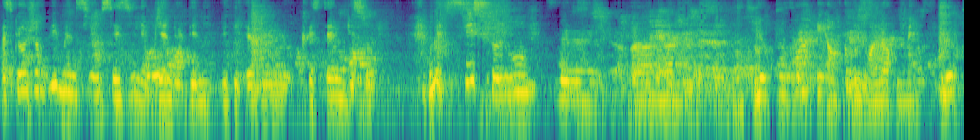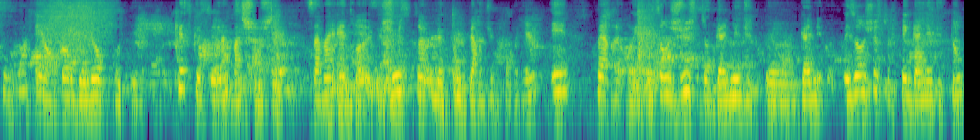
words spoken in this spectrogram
Parce qu'aujourd'hui, même si on saisit les biens de, Denis, de, de, de Christelle Nguesso, mais si seulement le, euh, pouvoir est encore dans leurs mains, le pouvoir est encore de leur côté, qu'est-ce que cela va changer? Ça va être juste le temps perdu pour rien et ils ont juste gagné du euh, gagné, ils ont juste fait gagner du temps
